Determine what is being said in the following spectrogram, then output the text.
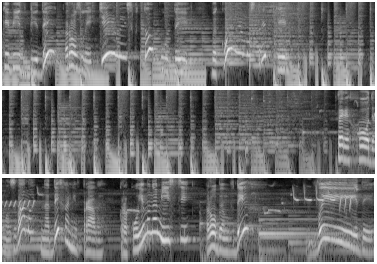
Кульбабки від біди розлетілись хто куди. Виконуємо стрибки. Переходимо з вами на дихальні вправи. Крокуємо на місці. Робимо вдих, видих,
